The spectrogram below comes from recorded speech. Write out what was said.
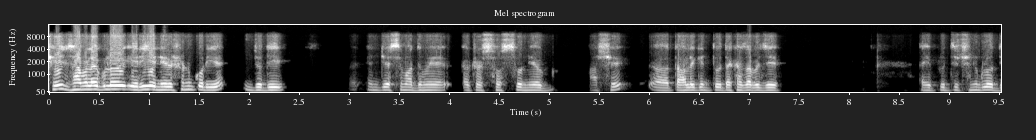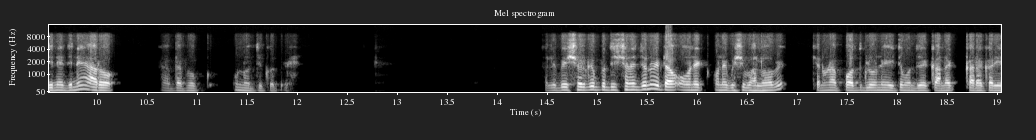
সেই ঝামেলাগুলো এড়িয়ে নিরসন করিয়ে যদি এনটিএস এর মাধ্যমে একটা স্বচ্ছ নিয়োগ আসে তাহলে কিন্তু দেখা যাবে যে এই প্রতিষ্ঠানগুলো দিনে দিনে আরও ব্যাপক উন্নতি করবে। তাহলে বেসরকারি প্রতিষ্ঠানের জন্য এটা অনেক অনেক বেশি ভালো হবে। কেননা পদগুলো নিয়ে ইতিমধ্যে কারাকারি,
